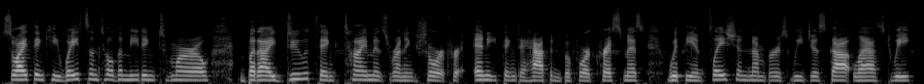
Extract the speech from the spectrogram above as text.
So I think he waits until the meeting tomorrow. But I do think time is running short for anything to happen before Christmas with the inflation numbers we just got last week.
